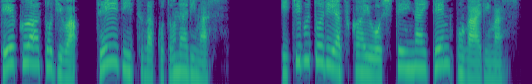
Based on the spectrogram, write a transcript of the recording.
テイクアウト時は、税率が異なります。一部取り扱いをしていない店舗があります。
